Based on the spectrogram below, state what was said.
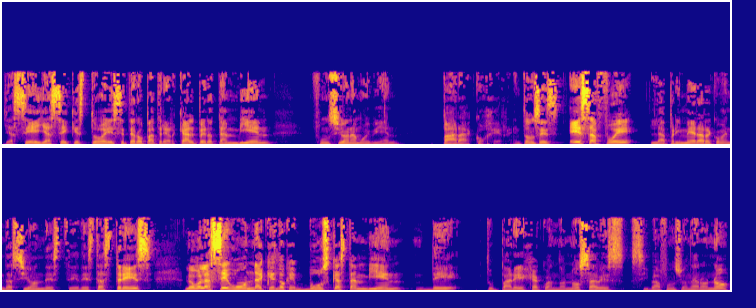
ya sé, ya sé que esto es heteropatriarcal, pero también funciona muy bien para coger. Entonces, esa fue la primera recomendación de, este, de estas tres. Luego, la segunda, ¿qué es lo que buscas también de tu pareja cuando no sabes si va a funcionar o no?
